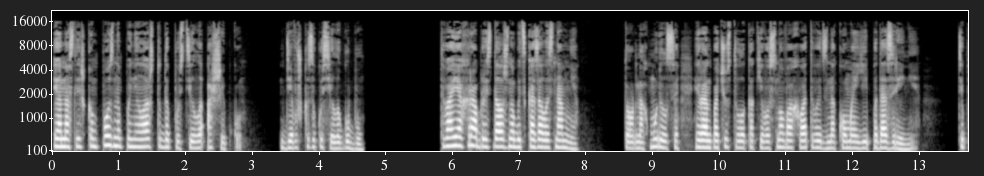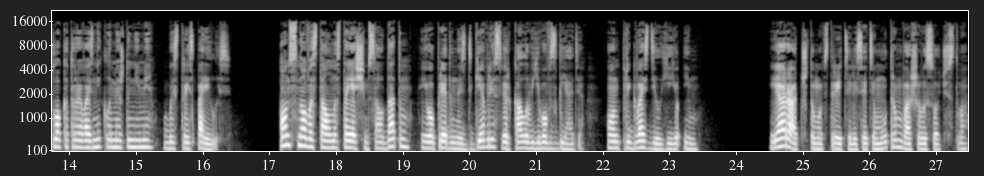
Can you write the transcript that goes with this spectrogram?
и она слишком поздно поняла, что допустила ошибку. Девушка закусила губу. «Твоя храбрость, должно быть, сказалась на мне». Тор нахмурился, и Рен почувствовала, как его снова охватывает знакомое ей подозрение. Тепло, которое возникло между ними, быстро испарилось. Он снова стал настоящим солдатом, его преданность Гевре сверкала в его взгляде. Он пригвоздил ее им. «Я рад, что мы встретились этим утром, Ваше Высочество»,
